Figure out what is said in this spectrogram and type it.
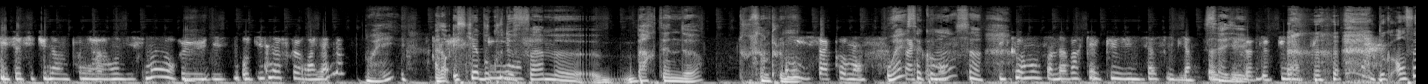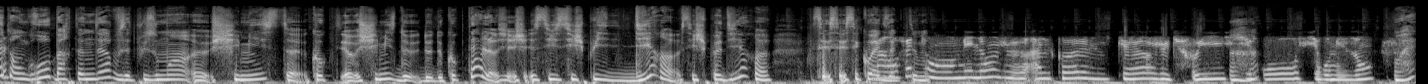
qui se situe dans le premier arrondissement, rue, au 19 rue Royale. Oui. Alors, est-ce qu'il y a beaucoup de femmes euh, bartenders, tout simplement Oui, ça commence. Ouais, ça, commence. Il commence à en avoir quelques-unes, ça c'est bien. Ça se y est. plus. Donc, en fait, en gros, bartender, vous êtes plus ou moins euh, chimiste, euh, chimiste de, de, de cocktail, si, si je puis dire, si je peux dire. C'est quoi exactement En fait, on mélange alcool, liqueur, jus de fruits, Uh-huh. sirop, sirop maison. Ouais.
